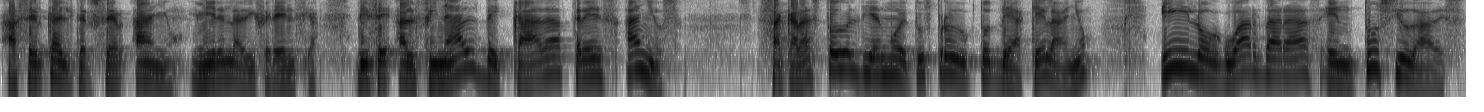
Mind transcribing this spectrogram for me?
acerca del tercer año, y miren la diferencia. Dice, al final de cada tres años, sacarás todo el diezmo de tus productos de aquel año y lo guardarás en tus ciudades.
